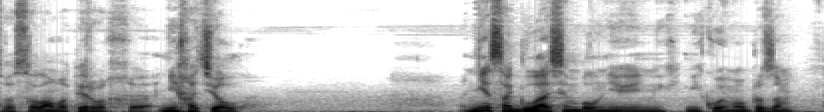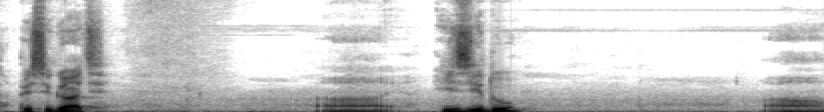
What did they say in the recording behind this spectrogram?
вассалам, во-первых, э, не хотел, не согласен был ни, ни- никоим образом присягать а, Изиду. А,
